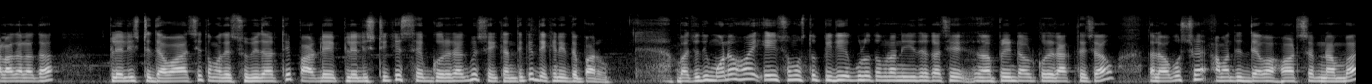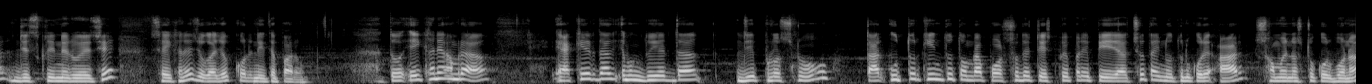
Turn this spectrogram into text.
আলাদা আলাদা প্লেলিস্ট দেওয়া আছে তোমাদের সুবিধার্থে, পারলে প্লেলিস্টটিকে সেভ করে রাখবে, সেইখান থেকে দেখে নিতে পারো। বা যদি মনে হয় এই সমস্ত পিডিএফগুলো তোমরা নিজেদের কাছে প্রিন্ট আউট করে রাখতে চাও, তাহলে অবশ্যই আমাদের দেওয়া হোয়াটসঅ্যাপ নাম্বার যে স্ক্রিনে রয়েছে, সেইখানে যোগাযোগ করে নিতে পারো। তো এইখানে আমরা একের দাগ এবং দুইয়ের দাগ যে প্রশ্ন তার উত্তর কিন্তু তোমরা পর্ষদের টেস্ট পেপারে পেয়ে যাচ্ছ, তাই নতুন করে আর সময় নষ্ট করব না।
